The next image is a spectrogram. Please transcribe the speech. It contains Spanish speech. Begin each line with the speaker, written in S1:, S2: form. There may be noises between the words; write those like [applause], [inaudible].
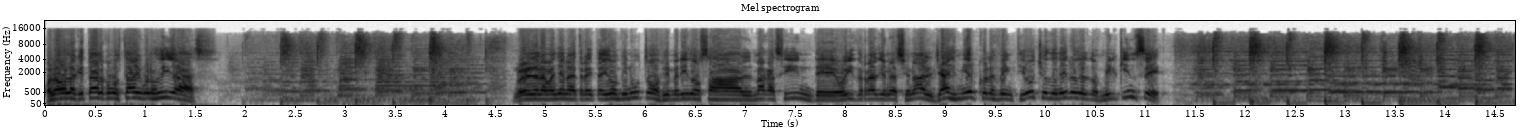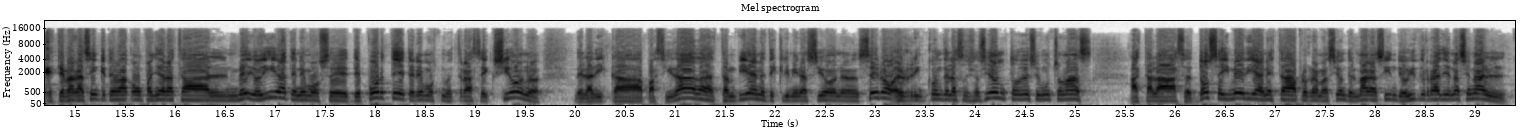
S1: Hola, hola, ¿qué tal? ¿Cómo estáis? Buenos días. 9 de la mañana, 32 minutos. Bienvenidos al magazine de Oíd Radio Nacional. Ya es miércoles 28 de enero del 2015. Este magazine que te va a acompañar hasta el mediodía, tenemos eh, deporte, tenemos nuestra sección de la discapacidad, también discriminación cero, el rincón de la asociación, todo eso y mucho más hasta las 12 y media en esta programación del magazine de Oíd Radio Nacional.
